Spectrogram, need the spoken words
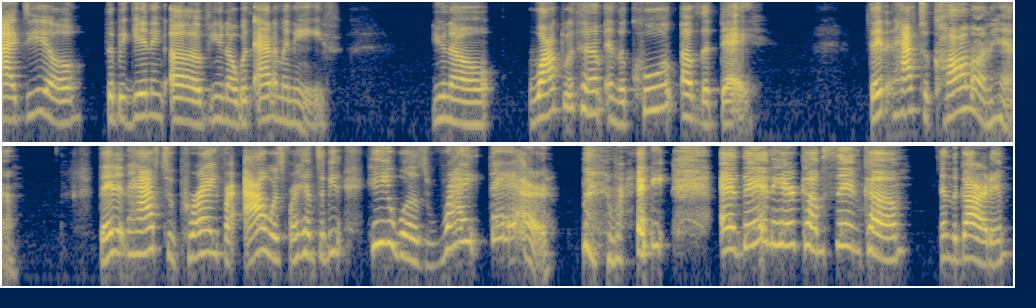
ideal the beginning of you know with adam and eve you know walked with him in the cool of the day they didn't have to call on him they didn't have to pray for hours for him to be. He was right there. right? And then here comes sin come in the garden.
